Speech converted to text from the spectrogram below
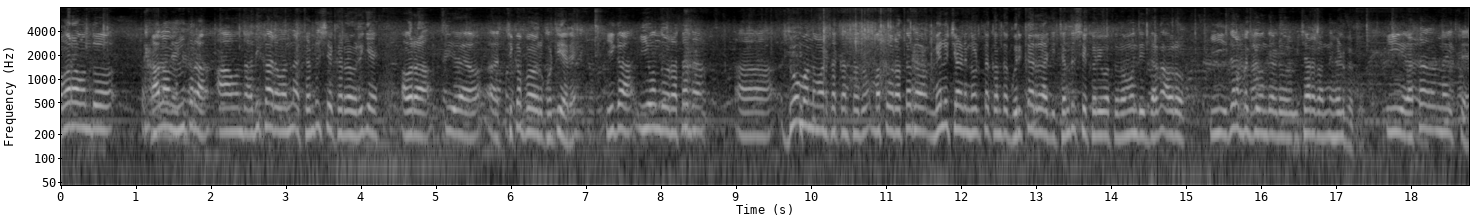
ಅವರ ಒಂದು ಕಾಲ ನಂತರ ಆ ಒಂದು ಅಧಿಕಾರವನ್ನು ಚಂದ್ರಶೇಖರ್ ಅವರಿಗೆ ಅವರ ಚಿಕ್ಕಪ್ಪ ಅವರು ಕೊಟ್ಟಿದ್ದಾರೆ. ಈಗ ಈ ಒಂದು ರಥದ ಧೂಮನ್ನು ಮಾಡ್ತಕ್ಕಂಥದ್ದು ಮತ್ತು ರಥದ ಮೇಲುಚಾರಣೆ ನೋಡ್ತಕ್ಕಂಥ ಗುರಿಕಾರರಾಗಿ ಚಂದ್ರಶೇಖರ್ ಇವತ್ತು ನಮ್ಮೊಂದಿದ್ದಾಗ ಅವರು ಈ ಇದರ ಬಗ್ಗೆ ಒಂದೆರಡು ವಿಚಾರಗಳನ್ನು ಹೇಳಬೇಕು. ಈ ರಥನ ಇತ್ತೆ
